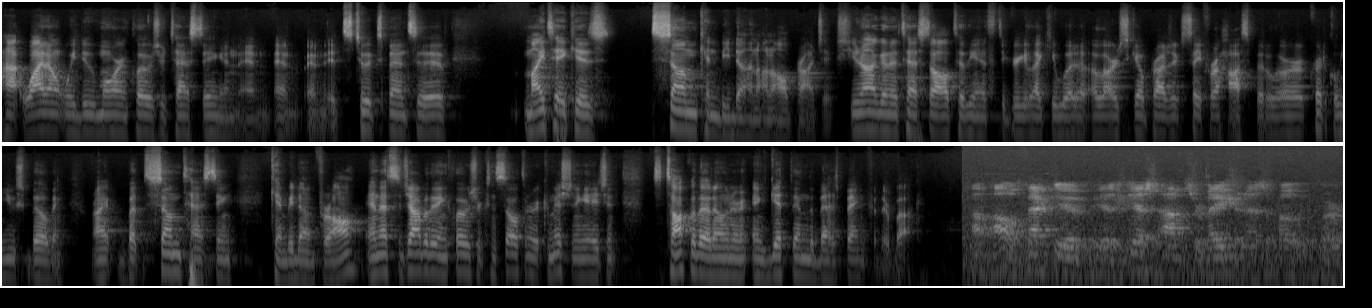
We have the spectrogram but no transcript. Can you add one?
how, why don't we do more enclosure testing and, and, and, and it's too expensive, my take is some can be done on all projects. You're not going to test all to the nth degree like you would a, a large scale project, say for a hospital or a critical use building, right? But some testing can be done for all. And that's the job of the enclosure consultant or commissioning agent to talk with that owner and get them the best bang for their buck. How effective is just observation as opposed for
